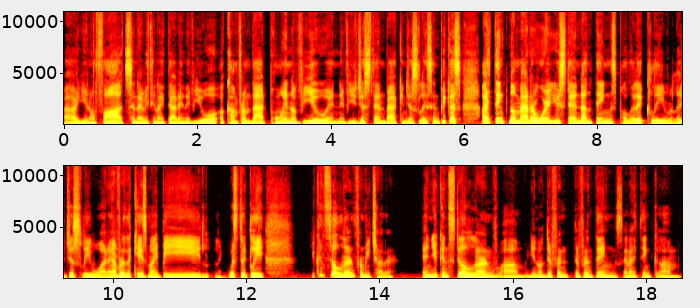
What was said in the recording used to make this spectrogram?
uh, you know thoughts and everything like that. And if you uh, come from that point of view and if you just stand back and just listen because i think no matter where you stand on things politically religiously whatever the case might be linguistically you can still learn from each other. And you can still learn um, you know different different things. And i think um,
